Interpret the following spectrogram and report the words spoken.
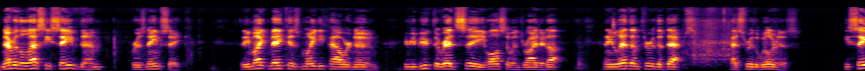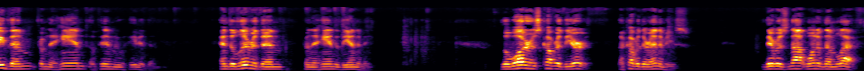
Nevertheless, he saved them for his name's sake, that he might make his mighty power known. He rebuked the Red Sea also and dried it up, and he led them through the depths, as through the wilderness. He saved them from the hand of him who hated them, and delivered them from the hand of the enemy. The waters covered the earth, uh, covered their enemies. There was not one of them left.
